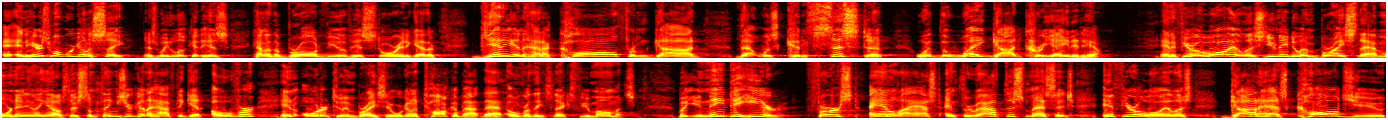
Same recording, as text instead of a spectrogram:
And here's what we're going to see as we look at his kind of the broad view of his story together. Gideon had a call from God that was consistent with the way God created him. And if you're a loyalist, you need to embrace that more than anything else. There's some things you're going to have to get over in order to embrace it. We're going to talk about that over these next few moments. But you need to hear first and last and throughout this message, if you're a loyalist, God has called you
